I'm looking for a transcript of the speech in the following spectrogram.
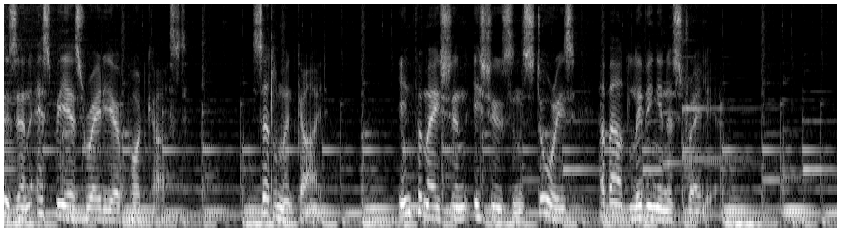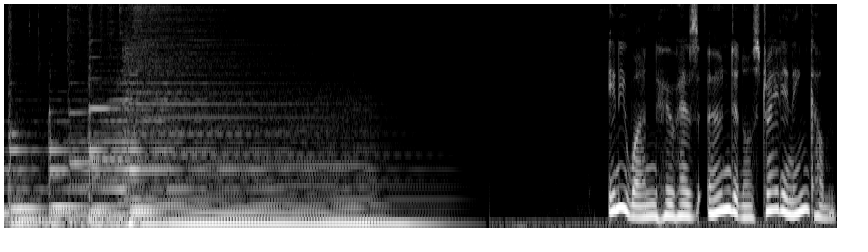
is an SBS radio podcast. Settlement Guide. Information, issues, and stories about living in Australia. Anyone who has earned an Australian income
